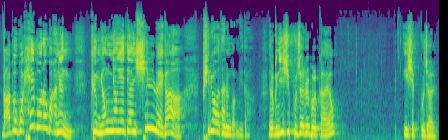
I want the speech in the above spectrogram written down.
나보고 해보라고 하는 그 명령에 대한 신뢰가 필요하다는 겁니다. 여러분, 29절을 볼까요? 29절.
